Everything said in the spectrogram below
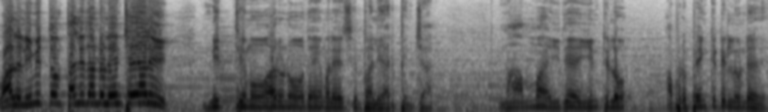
వాళ్ళ నిమిత్తం తల్లిదండ్రులు ఏం చేయాలి? నిత్యము అరుణోదయం లేచి బలి అర్పించాలి. మా అమ్మ ఇదే ఇంటిలో అప్పుడు పెంకిటిల్లు ఉండేది.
